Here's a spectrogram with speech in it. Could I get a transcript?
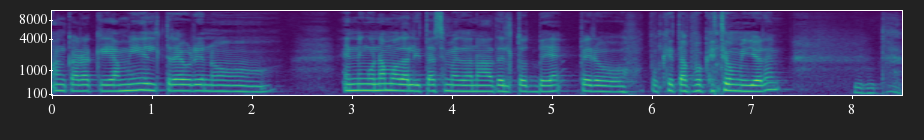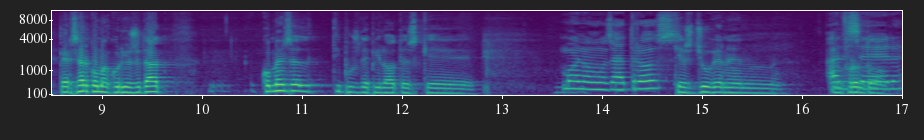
encara que a mi el treure no... En ninguna modalitat se me dona del tot bé, però poquet a poquet ho millorem. -huh. Per cert, com a curiositat, com és el tipus de pilotes que... Bueno, nosaltres... Que es juguen en, en al frontó? ser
